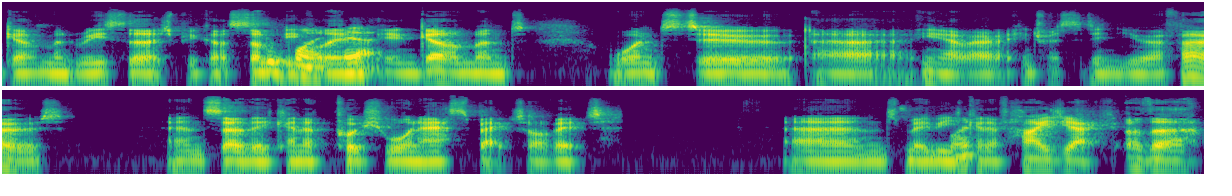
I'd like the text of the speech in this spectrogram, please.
government research because some Good people point, in, yeah. in government want to, uh, you know, are interested in UFOs, and so they kind of push one aspect of it, and maybe point. kind of hijack other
